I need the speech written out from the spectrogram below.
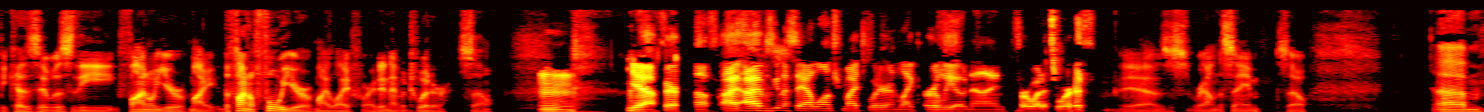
because it was the final year of my, the final full year of my life where I didn't have a Twitter. So Mm. Yeah, fair enough. I, I was gonna say I launched my Twitter in like early '09 for what it's worth. yeah, it was around the same. So, um,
